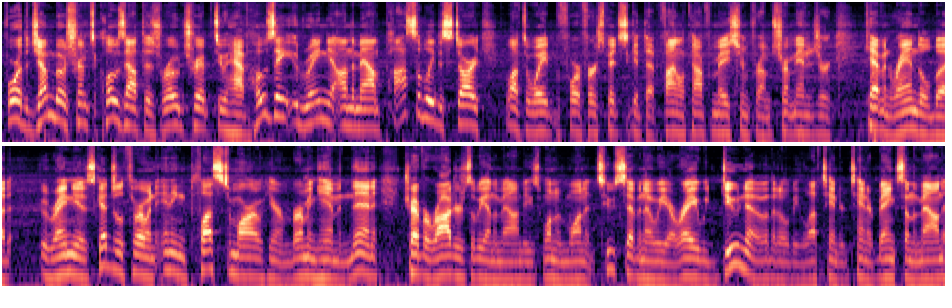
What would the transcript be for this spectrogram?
for the Jumbo Shrimp to close out this road trip to have Jose Urena on the mound, possibly to start. We'll have to wait before first pitch to get that final confirmation from Shrimp manager Kevin Randel, but Urena is scheduled to throw an inning plus tomorrow here in Birmingham, and then Trevor Rogers will be on the mound. He's one and one at 2.70 ERA. We do know that it'll be left-hander Tanner Banks on the mound.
